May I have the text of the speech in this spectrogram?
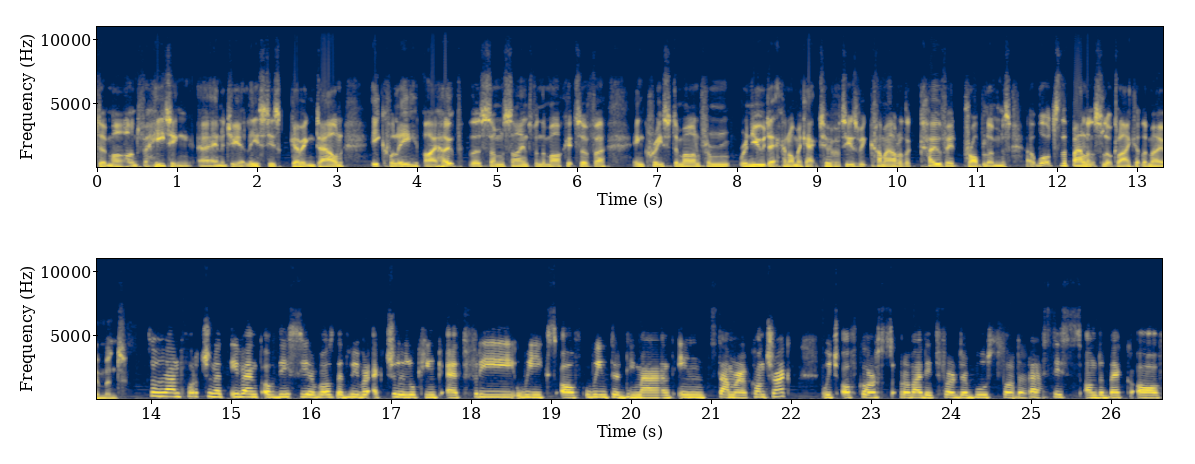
demand for heating uh, energy, at least, is going down. Equally, I hope there's some signs from the the markets of uh, increased demand from renewed economic activity as we come out of the COVID problems. Uh, what's the balance look like at the moment? So the unfortunate event of this year was that we were actually looking at three weeks of winter demand in summer contract, which of course provided further boost for the prices on the back of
